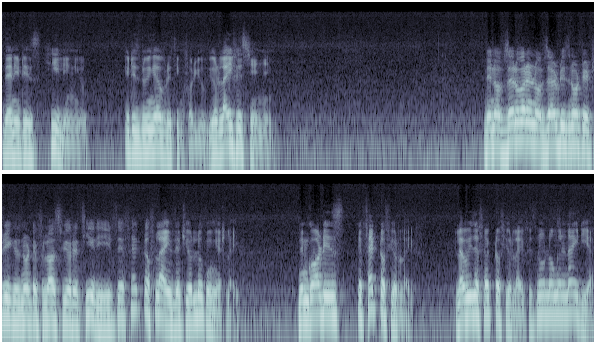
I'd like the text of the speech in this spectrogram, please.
then it is healing you. It is doing everything for you. Your life is changing. Then observer and observed is not a trick, is not a philosophy or a theory, it's the effect of life that you're looking at life. Then God is effect of your life. Love is effect of your life. It's no longer an idea.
